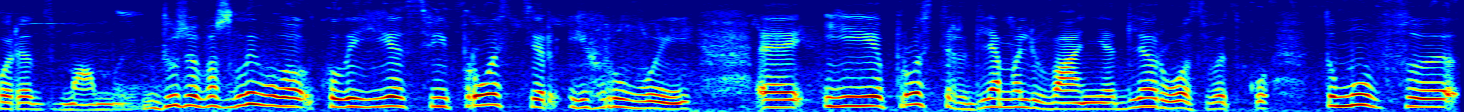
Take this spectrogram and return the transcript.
поряд з мамою. Дуже важливо, коли є свій простір ігровий е, і простір для малювання, для розвитку. Тому в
